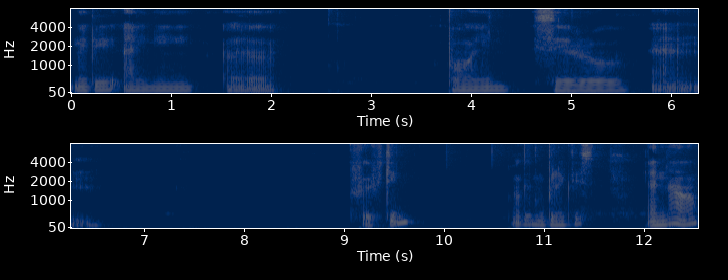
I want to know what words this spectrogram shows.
Maybe I need a point zero and 15 okay maybe like this. And now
